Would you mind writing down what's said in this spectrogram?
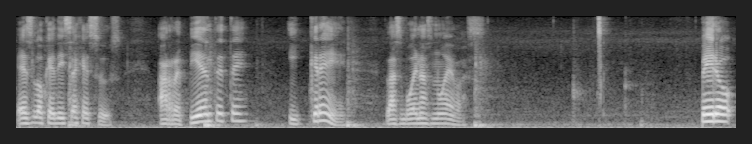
es lo que dice Jesús. Arrepiéntete y cree las buenas nuevas. Pero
